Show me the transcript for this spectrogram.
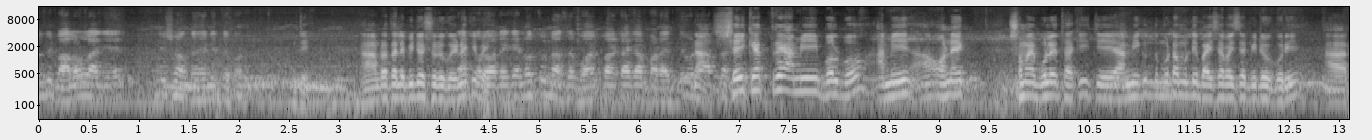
যদি ভালো লাগে নিঃসন্দেহে নিতে পারব। জি আমরা তাহলে ভিডিও শুরু করি নাকি ভাই? নতুন আছে ভয় পায় টাকা ওটা না সেই ক্ষেত্রে আমি বলব আমি অনেক সময় বলে থাকি যে আমি কিন্তু মোটামুটি বাইসা বাইসা ভিডিও করি আর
